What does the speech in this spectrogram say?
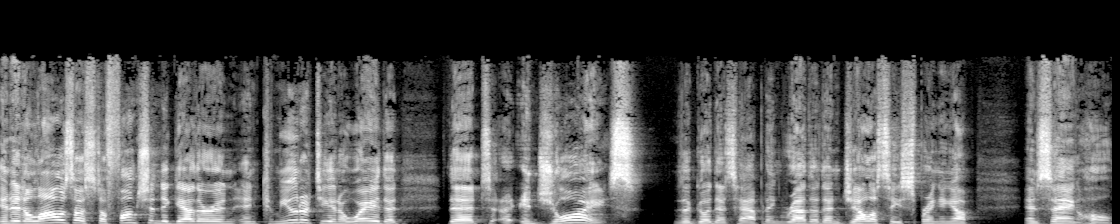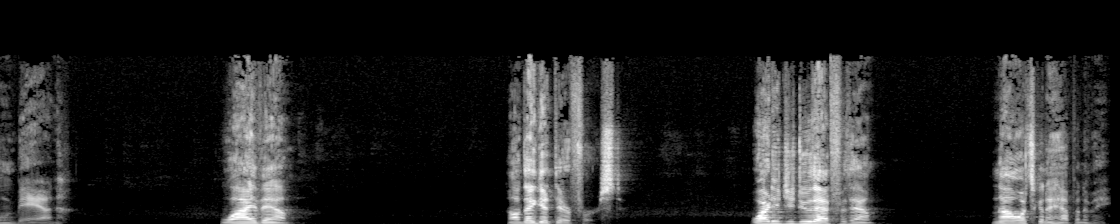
And it allows us to function together in, in community in a way that, that uh, enjoys the good that's happening rather than jealousy springing up and saying, oh man, why them? Oh, they get there first. Why did you do that for them? Now what's going to happen to me?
